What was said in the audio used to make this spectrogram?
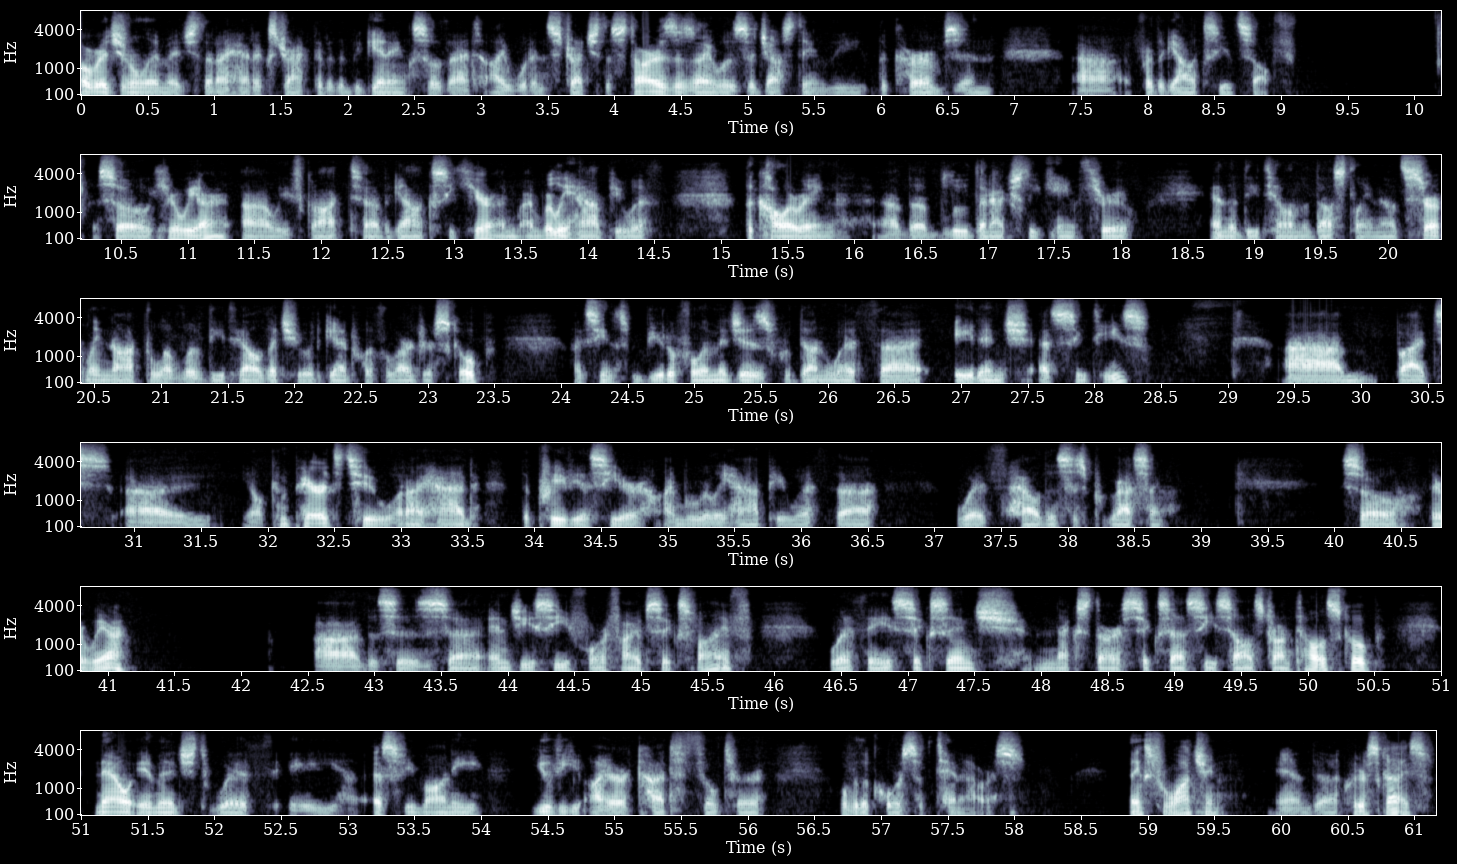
original image that I had extracted at the beginning so that I wouldn't stretch the stars as I was adjusting the, the curves and uh, for the galaxy itself. So here we are. Uh, we've got uh, the galaxy here. I'm, I'm, really happy with the coloring, uh, the blue that actually came through, and the detail in the dust lane. Now, it's certainly not the level of detail that you would get with a larger scope. I've seen some beautiful images done with 8-inch uh, SCTs. Um, but uh, you know, compared to what I had the previous year, I'm really happy with uh, with how this is progressing. So there we are. Uh, this is uh, NGC 4565 with a 6-inch NexStar 6SE Celestron telescope, now imaged with a SVBONY UV IR cut filter over the course of 10 hours. Thanks for watching and uh, clear skies.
